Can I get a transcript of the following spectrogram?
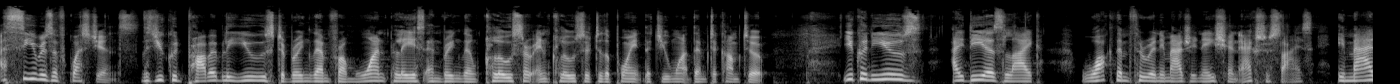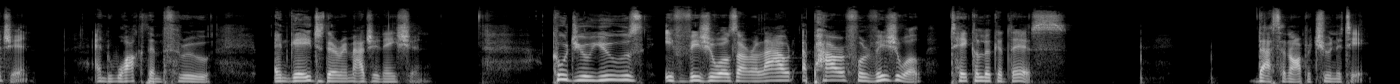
a series of questions that you could probably use to bring them from one place and bring them closer and closer to the point that you want them to come to. You could use ideas like walk them through an imagination exercise. Imagine and walk them through. Engage their imagination. Could you use, if visuals are allowed, a powerful visual? Take a look at this. That's an opportunity.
